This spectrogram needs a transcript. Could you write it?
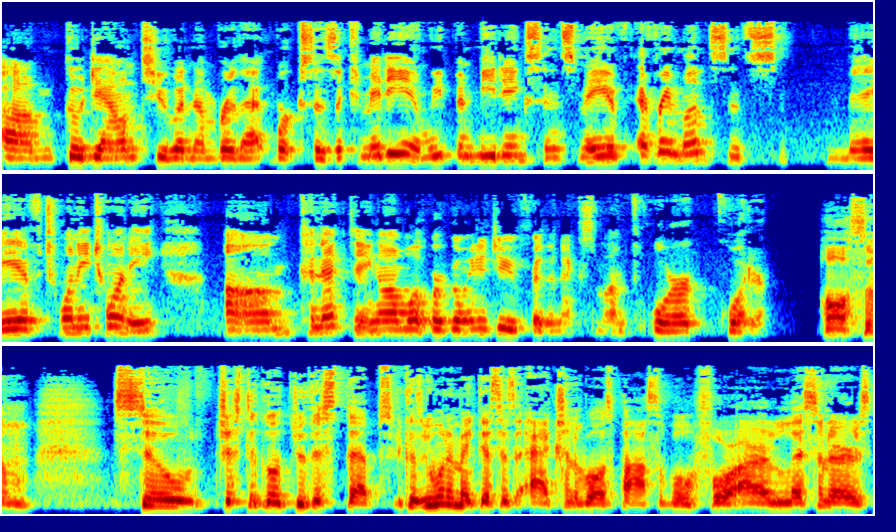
um, go down to a number that works as a committee. And we've been meeting since May of every month since May of 2020 um, connecting on what we're going to do for the next month or quarter. Awesome. So, just to go through the steps, because we want to make this as actionable as possible for our listeners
